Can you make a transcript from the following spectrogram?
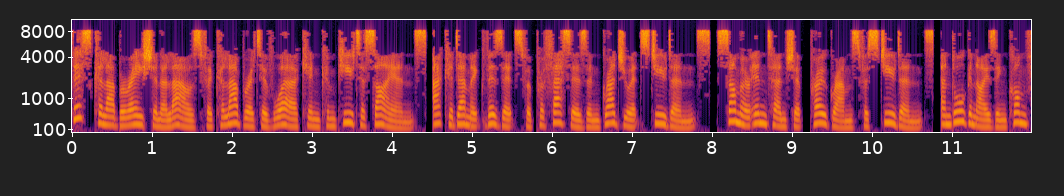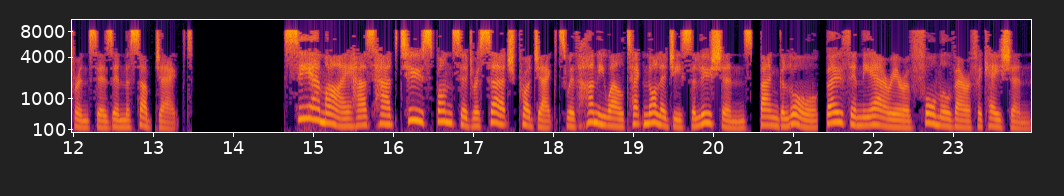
This collaboration allows for collaborative work in computer science, academic visits for professors and graduate students, summer internship programs for students, and organizing conferences in the subject. CMI has had two sponsored research projects with Honeywell Technology Solutions, Bangalore, both in the area of formal verification.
